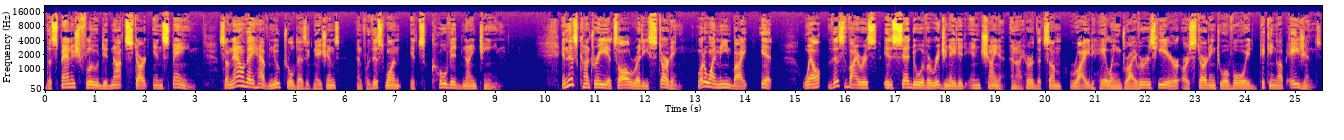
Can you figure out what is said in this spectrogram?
The Spanish flu did not start in Spain. So now they have neutral designations, and for this one, it's COVID 19. In this country, it's already starting. What do I mean by it? Well, this virus is said to have originated in China, and I heard that some ride hailing drivers here are starting to avoid picking up Asians.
